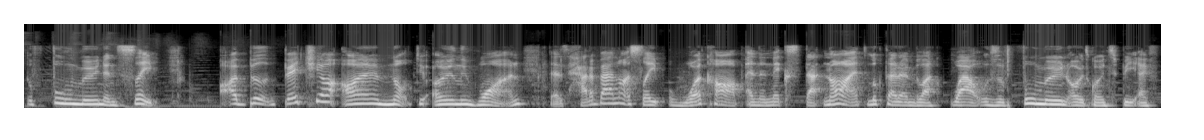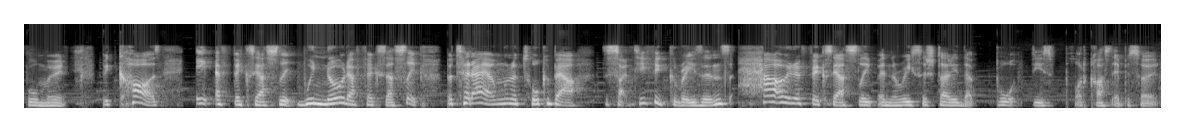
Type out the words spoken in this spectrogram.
the full moon and sleep. I bet you I am not the only one that's had a bad night's sleep, woke up, and the next that night looked at it and be like, wow, it was a full moon or it's going to be a full moon because it affects our sleep. We know it affects our sleep. But today I'm going to talk about the scientific reasons, how it affects our sleep, and the research study that brought this podcast episode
